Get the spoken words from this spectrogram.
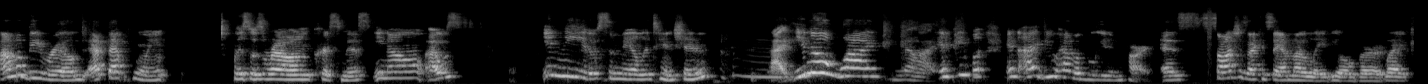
I'm gonna be real. At that point, this was around Christmas, you know, I was in need of some male attention. I, you know why not? And people, and I do have a bleeding heart. As staunch as I can say, I'm not a lady over. Like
